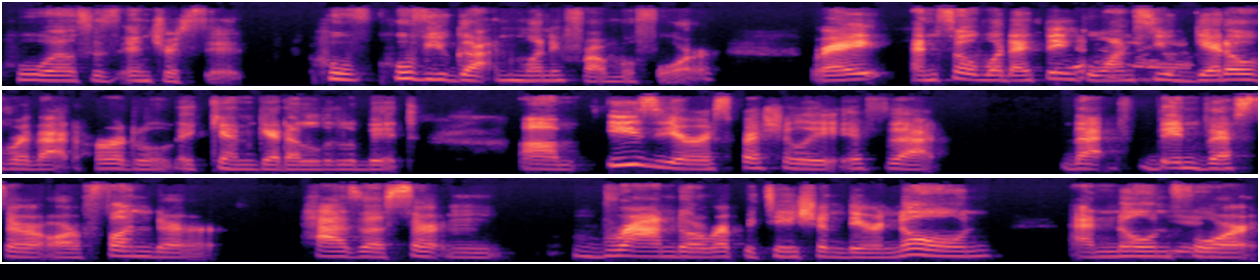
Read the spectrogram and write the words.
who else is interested? Who who've you gotten money from before? Right. And so what I think yeah. once you get over that hurdle, it can get a little bit um, easier, especially if that that investor or funder has a certain brand or reputation they're known and known yeah. for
